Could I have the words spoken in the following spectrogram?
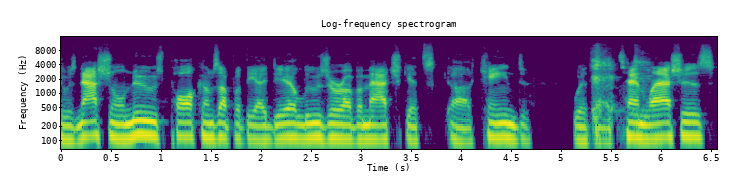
it was national news. Paul comes up with the idea loser of a match gets uh, caned with uh, 10 lashes.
